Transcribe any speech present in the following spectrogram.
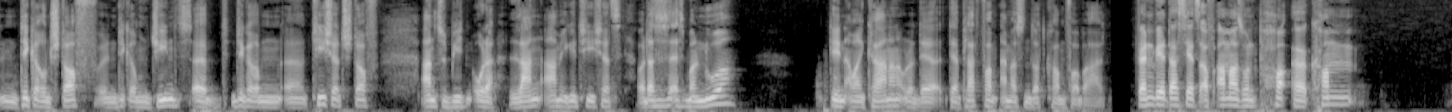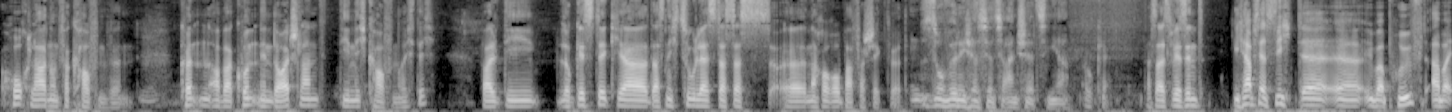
einen dickeren Stoff, einen dickeren Jeans, äh, dickeren äh, T-Shirt-Stoff anzubieten oder langarmige T-Shirts. Aber das ist erstmal nur den Amerikanern oder der, der Plattform Amazon.com vorbehalten. Wenn wir das jetzt auf Amazon.com hochladen und verkaufen würden, könnten aber Kunden in Deutschland die nicht kaufen, richtig? Weil die Logistik ja das nicht zulässt, dass das äh, nach Europa verschickt wird. So würde ich das jetzt einschätzen, ja. Okay. Das heißt, wir sind Ich habe es jetzt nicht äh, äh, überprüft, aber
